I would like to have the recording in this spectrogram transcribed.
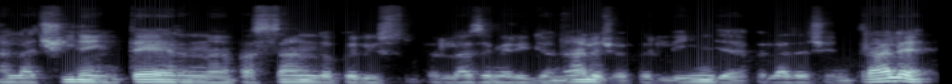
alla, Cina interna, passando per, il, per, l'Asia meridionale, cioè per l'India e per l'Asia centrale,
